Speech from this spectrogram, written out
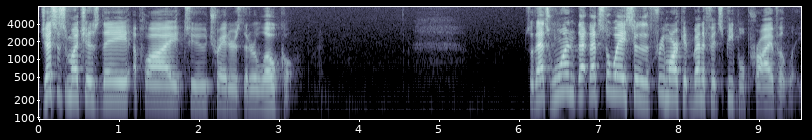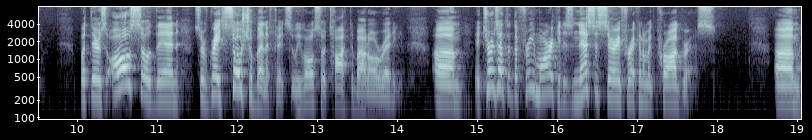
just as much as they apply to traders that are local. So that's one that, that's the way so the free market benefits people privately. But there's also then sort of great social benefits that we've also talked about already. Um, it turns out that the free market is necessary for economic progress. Um,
